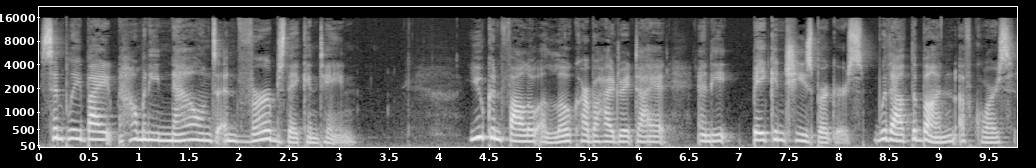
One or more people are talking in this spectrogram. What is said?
simply by how many nouns and verbs they contain. You can follow a low carbohydrate diet and eat bacon cheeseburgers, without the bun, of course,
